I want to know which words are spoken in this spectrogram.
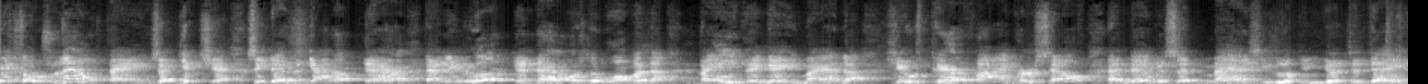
It's those little things that get you. See, David got up there and he looked, and there was the woman uh, bathing, amen. Uh, she was purifying herself, and David said, Man, she's looking good today.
